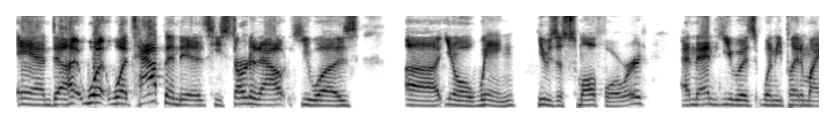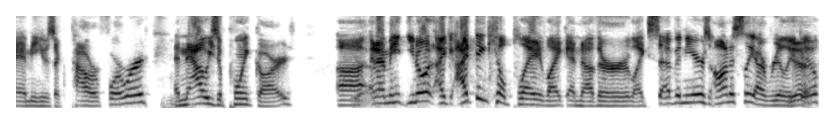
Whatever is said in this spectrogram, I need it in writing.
And uh what what's happened is he started out he was uh you know, a wing. He was a small forward. And then he was when he played in Miami, he was like power forward, mm-hmm. and now he's a point guard. Uh, yeah. And I mean, you know what? I, I think he'll play like another like seven years. Honestly, I really yeah, do.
